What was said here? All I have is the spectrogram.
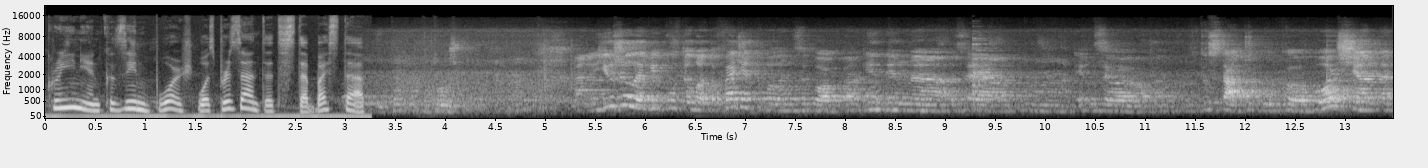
Ukrainian cuisine borscht was presented step by step. Uh, usually we put a lot of vegetable in the box uh, in, in uh, the um, in the to start to cook uh, borscht and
